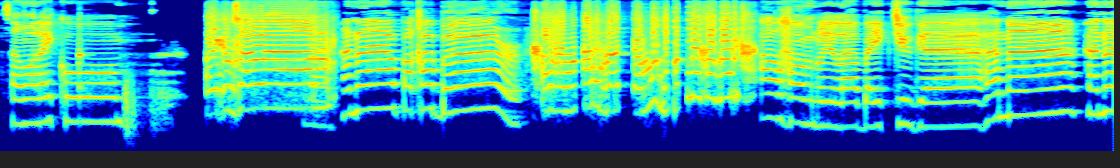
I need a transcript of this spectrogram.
Assalamualaikum. Waalaikumsalam. Nah, Hana, apa kabar? Alhamdulillah, kamu gimana kabar? Alhamdulillah baik juga. Hana, Hana,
